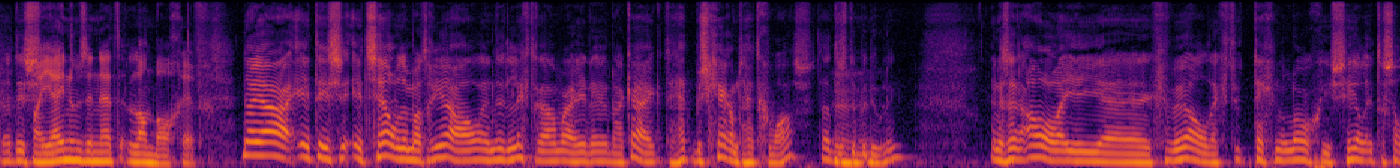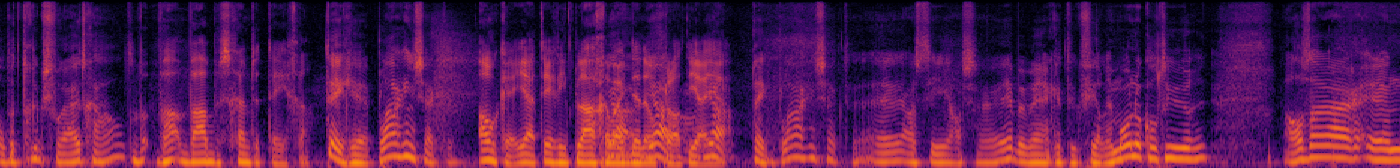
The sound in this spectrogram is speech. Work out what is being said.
dat is, Maar jij noemde net landbouwgif. nou ja, het is hetzelfde materiaal en het ligt eraan waar je er naar kijkt. Het beschermt het gewas, dat is de Mhm. bedoeling. En er zijn allerlei eh, geweldig technologisch heel interessante trucs voor uitgehaald. Wa- wa- waar beschermt het tegen? Tegen plaaginsecten. Oké, ja, tegen die plagen waar ik net over had. Ja, ja. tegen plaaginsecten. Eh, als die, als, eh, we werken natuurlijk veel in monoculturen. Als daar een,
